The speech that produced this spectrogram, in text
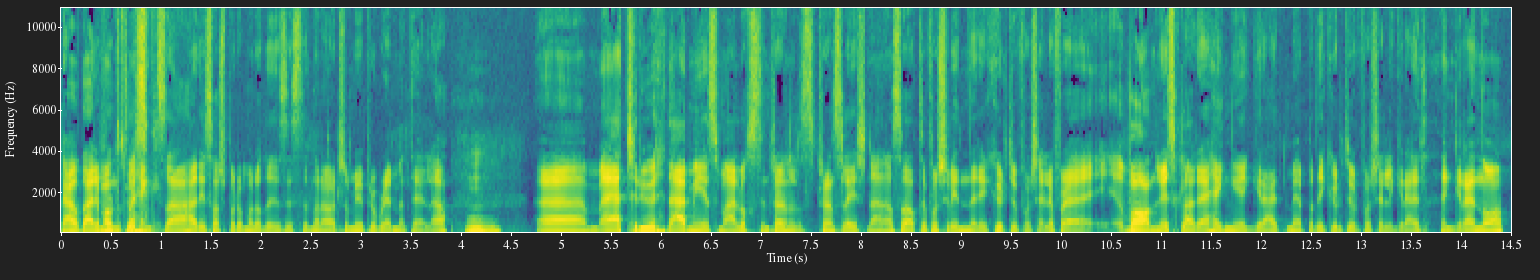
Ja, og det er mange Faktisk. som har hengt seg her i Sarpsborg-området i det siste når det har vært så mye problemer med Telia. Mm. Uh, men jeg tror det er mye som er lost in trans translation her. Altså at det forsvinner i kulturforskjeller. For jeg, vanligvis klarer jeg å henge greit med på de kulturforskjellige greiene òg.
